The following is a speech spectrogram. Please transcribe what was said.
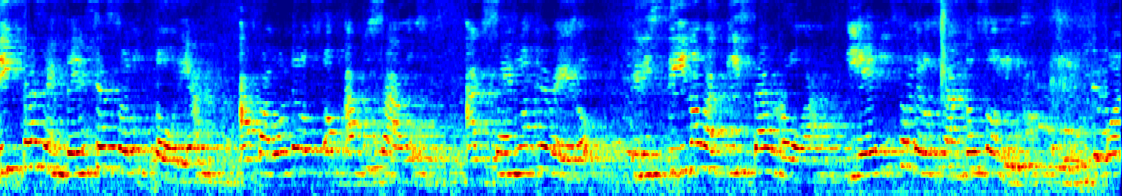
Dicta sentencia solutoria a favor de los acusados Arsenio Quevedo, Cristino Batista Roa y Edison de los Santos Solís por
